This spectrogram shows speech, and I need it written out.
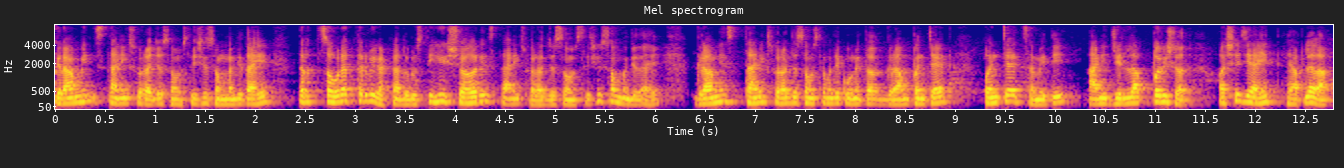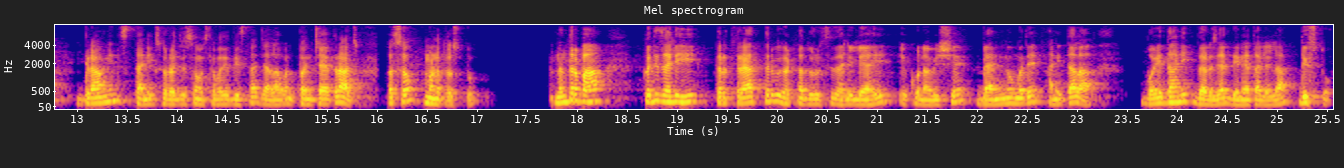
ग्रामीण स्थानिक स्वराज्य संस्थेशी संबंधित आहे. तर चौऱ्याहत्तरवी घटनादुरुस्ती ही शहरी स्थानिक स्वराज्य संस्थेशी संबंधित आहे. ग्रामीण स्थानिक स्वराज्य संस्थेमध्ये कोण येतं? ग्रामपंचायत पंचायत समिती आणि जिल्हा परिषद असे जे आहेत हे आपल्याला ग्रामीण स्थानिक स्वराज्य संस्थेमध्ये दिसतात ज्याला आपण पंचायत राज असं म्हणत असतो. नंतर पहा कधी झाली ही? तर त्र्याहत्तरवी घटना दुरुस्ती झालेली आहे एकोणावीसशे ब्याण्णवमध्ये आणि त्याला वैधानिक दर्जा देण्यात आलेला दिसतो.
